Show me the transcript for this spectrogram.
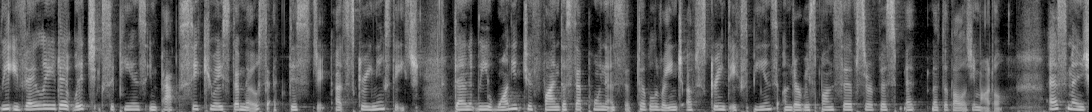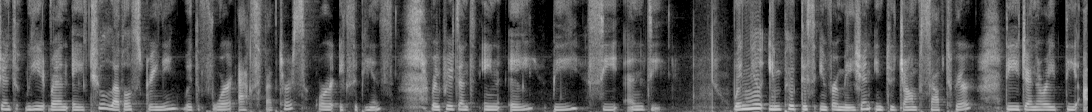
We evaluated which excipients impact CQAs the most at this uh, screening stage. Then we wanted to find the set point and acceptable range of screened excipients under responsive surface methodology model. As mentioned, we ran a two-level screening with four X factors or excipients represented in A, B, C, and D. When you input this information into JUMP software, they generate the uh,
